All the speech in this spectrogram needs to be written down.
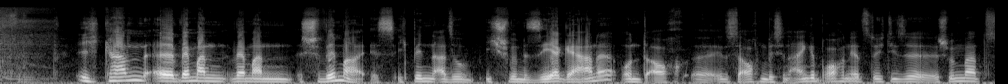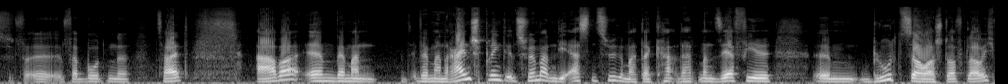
ich kann, äh, wenn, man, wenn man Schwimmer ist, ich bin also, ich schwimme sehr gerne und auch, äh, ist auch ein bisschen eingebrochen jetzt durch diese Schwimmbad äh, verbotene Zeit. Aber ähm, wenn man wenn man reinspringt ins Schwimmbad und die ersten Züge macht, da, kann, da hat man sehr viel ähm, Blutsauerstoff, glaube ich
